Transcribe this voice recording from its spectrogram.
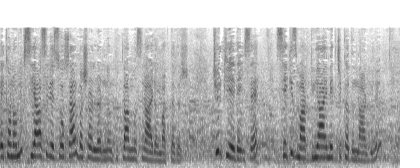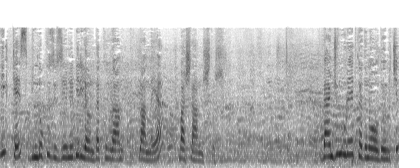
ekonomik, siyasi ve sosyal başarılarının kutlanmasına ayrılmaktadır. Türkiye'de ise 8 Mart Dünya Emekçi Kadınlar Günü ilk kez 1921 yılında kullan- kutlanmaya başlanmıştır. Ben Cumhuriyet kadını olduğum için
